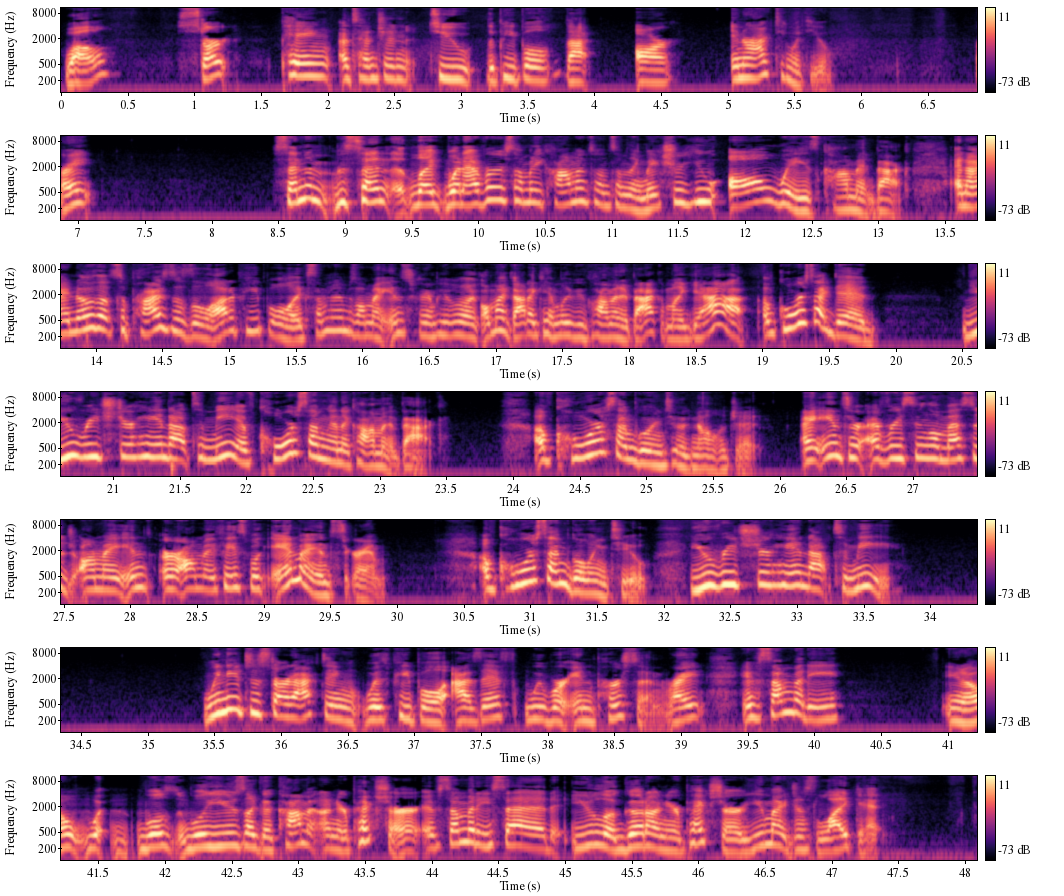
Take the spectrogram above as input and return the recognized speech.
Well, start paying attention to the people that are interacting with you, right? Send them, send, like, whenever somebody comments on something, make sure you always comment back. And I know that surprises a lot of people. Like, sometimes on my Instagram, people are like, oh my God, I can't believe you commented back. I'm like, yeah, of course I did. You reached your hand out to me. Of course I'm going to comment back. Of course I'm going to acknowledge it. I answer every single message on my in, or on my Facebook and my Instagram. Of course I'm going to. You reached your hand out to me we need to start acting with people as if we were in person, right? If somebody, you know, we'll we'll use like a comment on your picture. If somebody said you look good on your picture, you might just like it.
